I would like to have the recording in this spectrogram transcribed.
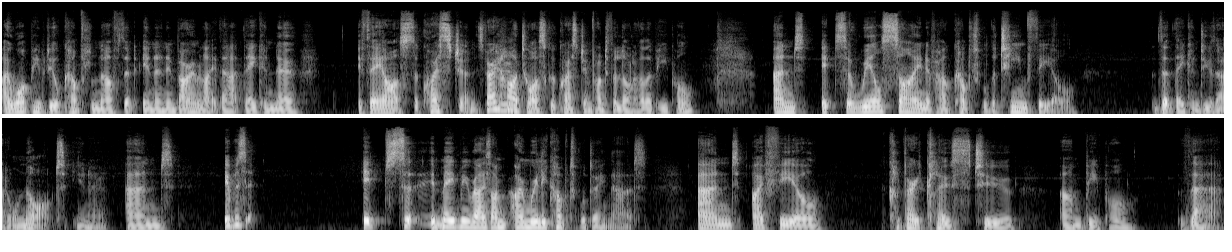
I want people to feel comfortable enough that in an environment like that, they can know if they ask the question. It's very hard to ask a question in front of a lot of other people. And it's a real sign of how comfortable the team feel that they can do that or not, you know. And it was, it's, it made me realize I'm, I'm really comfortable doing that. And I feel cl- very close to um, people there.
